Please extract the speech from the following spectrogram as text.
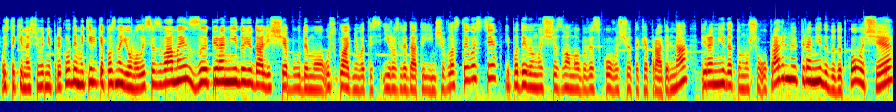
Ось такі на сьогодні приклади. Ми тільки познайомилися з вами з пірамідою. Далі ще будемо ускладнюватись і розглядати інші властивості. І подивимося ще з вами обов'язково, що таке правильна піраміда, тому що у правильної піраміди додатково ще.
